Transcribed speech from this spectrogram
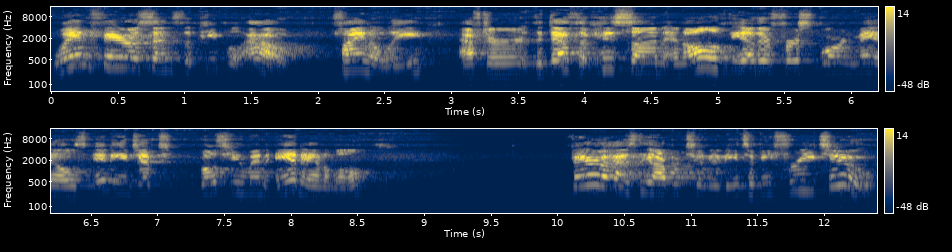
when Pharaoh sends the people out, finally, after the death of his son and all of the other firstborn males in Egypt, both human and animal, Pharaoh has the opportunity to be free too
